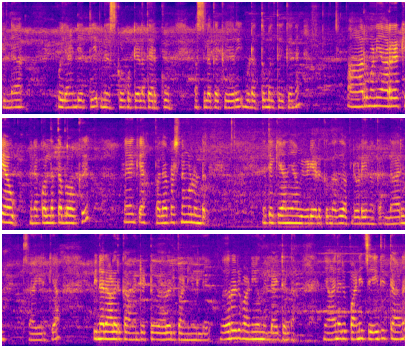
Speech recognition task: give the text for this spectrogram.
പിന്നെ കൊയിലാണ്ടി എത്തി. പിന്നെ സ്കൂൾ കുട്ടികളെ തിരക്കും ബസ്സിലൊക്കെ കയറി ഇവിടെ എത്തുമ്പോഴത്തേക്ക് തന്നെ ആറ് മണി ആറരയൊക്കെ ആവും. പിന്നെ കൊല്ലത്തെ ബ്ലോക്ക്. അങ്ങനെയൊക്കെയാണ് പല പ്രശ്നങ്ങളുണ്ട്. എന്നിട്ടൊക്കെയാണ് ഞാൻ വീഡിയോ എടുക്കുന്നത് അപ്ലോഡ് ചെയ്യുന്നൊക്കെ എല്ലാവരും സഹകരിക്കുക. പിന്നെ ഒരാളൊരു കമന്റ് ഇട്ട് വേറൊരു പണിയുമില്ലേ വേറൊരു പണിയൊന്നും ഇല്ലായിട്ടല്ല. ഞാനൊരു പണി ചെയ്തിട്ടാണ്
